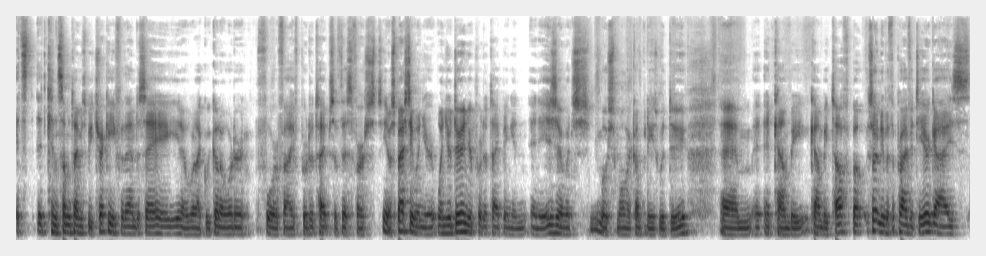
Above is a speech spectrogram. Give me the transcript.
it's it can sometimes be tricky for them to say, you know, we're like we've got to order four or five prototypes of this first, you know, especially when you're when you're doing your prototyping in, in Asia, which most smaller companies would do. Um, it, it can be can be tough, but certainly with the privateer guys,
